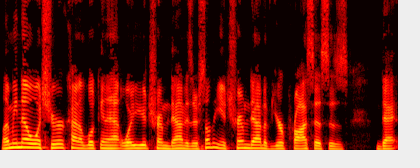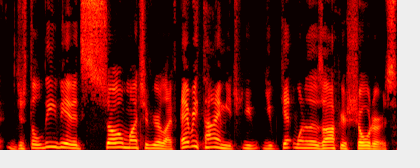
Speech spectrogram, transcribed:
Let me know what you're kind of looking at. What are you trimmed down? Is there something you trimmed out of your processes that just alleviated so much of your life. Every time you you, you get one of those off your shoulders,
